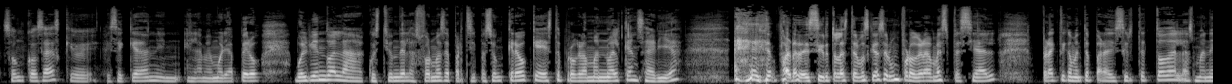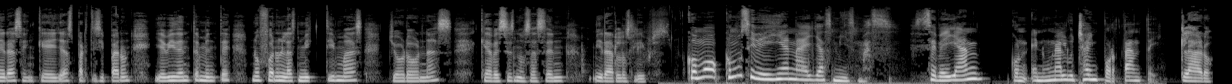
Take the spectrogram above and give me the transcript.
Son cosas que se quedan en, la memoria. Pero volviendo a la cuestión de las formas de participación, creo que este programa no alcanzaría para decírtelas. Tenemos que hacer un programa especial prácticamente para decirte todas las maneras en que ellas participaron y evidentemente no fueron las víctimas lloronas que a veces nos hacen mirar los libros. ¿Cómo, cómo se veían a ellas mismas? ¿Se veían en una lucha importante. Claro,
